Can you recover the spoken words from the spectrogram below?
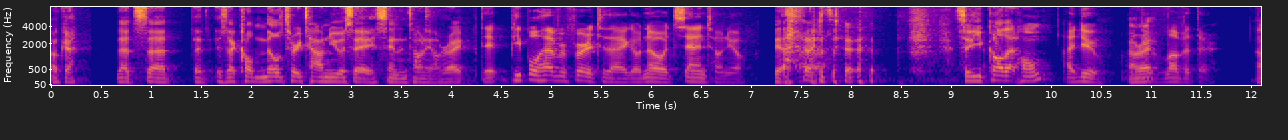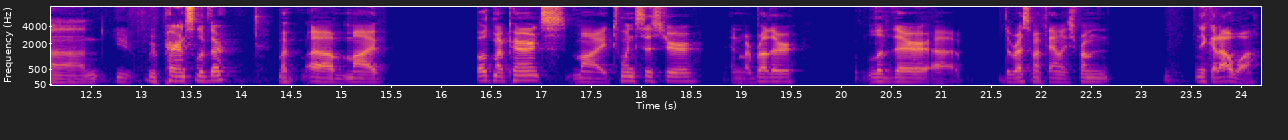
Okay, that's uh, that is that called Military Town, USA, San Antonio, right? They, people have referred to that. I go, no, it's San Antonio. Yeah. so you call that home? I do. I All do. love it there. Um, you, your parents live there? My uh, my both my parents, my twin sister, and my brother live there. Uh, the rest of my family's from Nicaragua,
